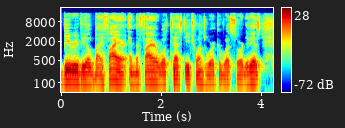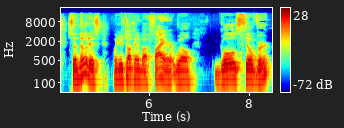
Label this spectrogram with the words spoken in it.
be revealed by fire, and the fire will test each one's work of what sort it is. So notice when you're talking about fire, well, gold, silver,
